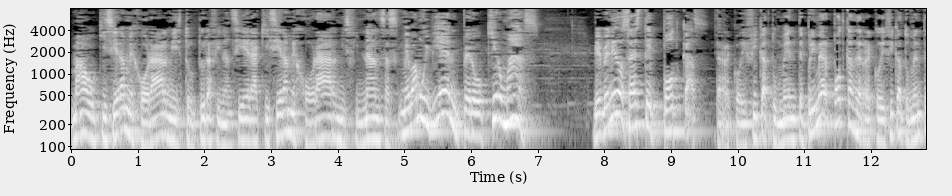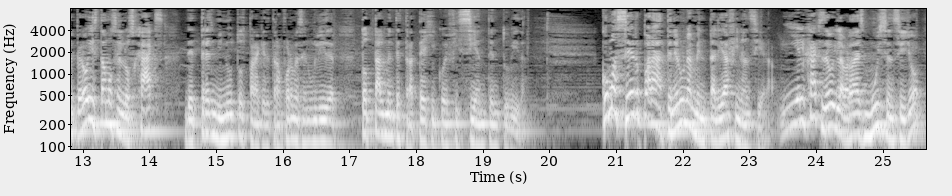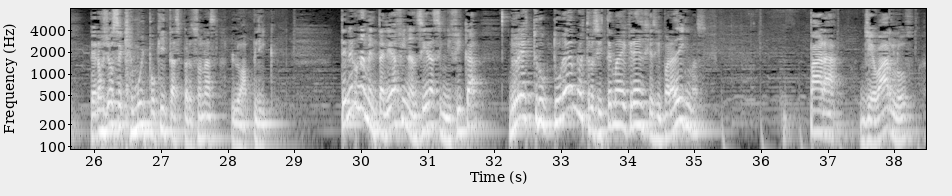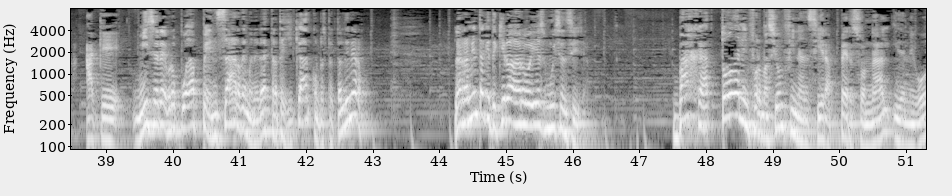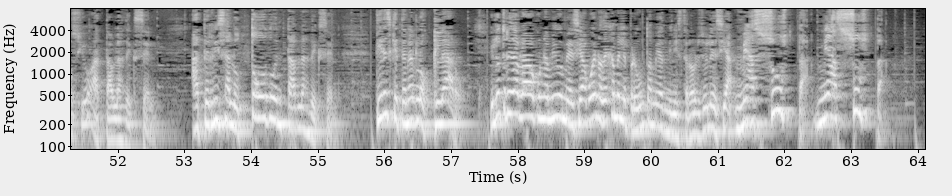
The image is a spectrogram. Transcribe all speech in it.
Mau, quisiera mejorar mi estructura financiera, quisiera mejorar mis finanzas. Me va muy bien, pero quiero más. Bienvenidos a este podcast de Recodifica tu mente. Primer podcast de Recodifica tu mente, pero hoy estamos en los hacks de tres minutos para que te transformes en un líder totalmente estratégico, eficiente en tu vida. ¿Cómo hacer para tener una mentalidad financiera? Y el hack de hoy, la verdad, es muy sencillo, pero yo sé que muy poquitas personas lo aplican. Tener una mentalidad financiera significa reestructurar nuestro sistema de creencias y paradigmas para llevarlos a que mi cerebro pueda pensar de manera estratégica con respecto al dinero. La herramienta que te quiero dar hoy es muy sencilla. Baja toda la información financiera personal y de negocio a tablas de Excel. Aterrízalo todo en tablas de Excel. Tienes que tenerlo claro. El otro día hablaba con un amigo y me decía, bueno, déjame le pregunto a mi administrador. Yo le decía, me asusta, me asusta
